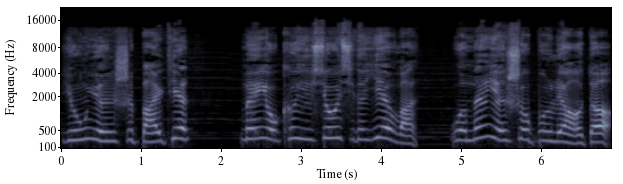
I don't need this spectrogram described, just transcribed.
永远是白天，没有可以休息的夜晚，我们也受不了的。”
